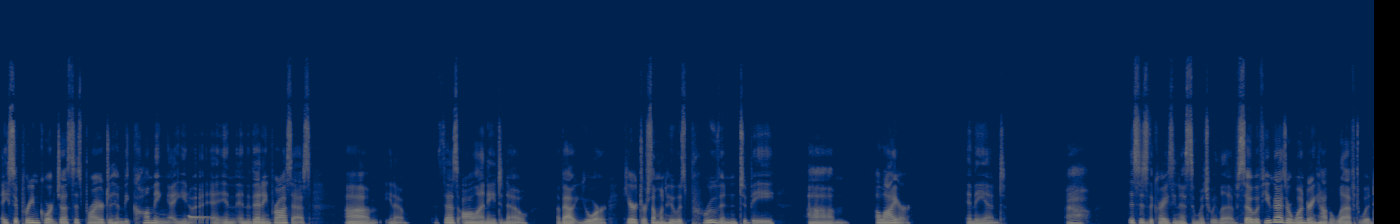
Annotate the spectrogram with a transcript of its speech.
a Supreme Court justice prior to him becoming, you know, in in the vetting process, um, you know, says all I need to know about your character. Someone who was proven to be um, a liar in the end. Oh, this is the craziness in which we live. So if you guys are wondering how the left would,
